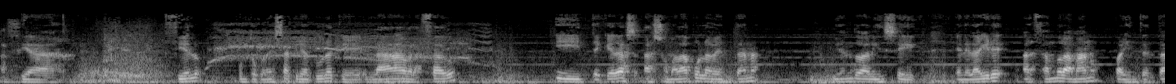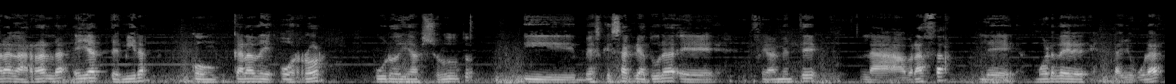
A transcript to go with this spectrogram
hacia el cielo junto con esa criatura que la ha abrazado y te quedas asomada por la ventana viendo a Lindsay en el aire alzando la mano para intentar agarrarla. Ella te mira con cara de horror puro y absoluto y ves que esa criatura eh, finalmente la abraza, le muerde la yugular,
